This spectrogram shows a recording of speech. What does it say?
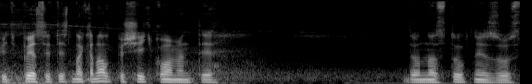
Підписуйтесь на канал, пишіть коменти. До наступної зустрічі.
